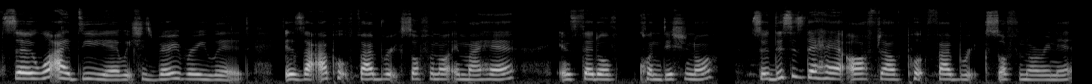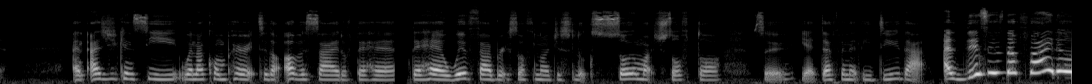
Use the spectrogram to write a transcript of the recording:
So, what I do, yeah, which is very, very weird, is that I put fabric softener in my hair instead of conditioner. So, this is the hair after I've put fabric softener in it And as you can see, when I compare it to the other side of the hair, the hair with fabric softener just looks so much softer. So yeah, definitely do that. And this is the final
